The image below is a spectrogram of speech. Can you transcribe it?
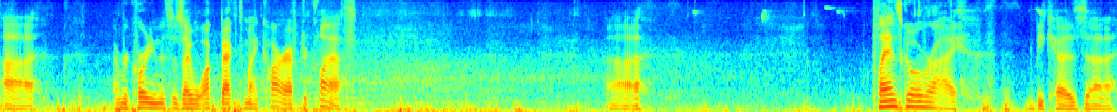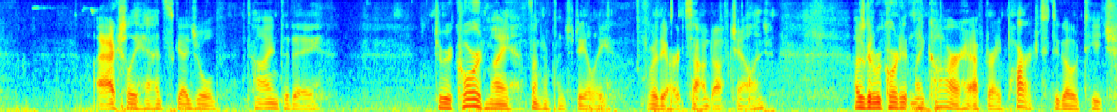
uh, I'm recording this as I walk back to my car after class. Uh, plans go awry because uh, I actually had scheduled time today to record my Thunder Punch Daily for the Art Sound Off Challenge. I was going to record it in my car after I parked to go teach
